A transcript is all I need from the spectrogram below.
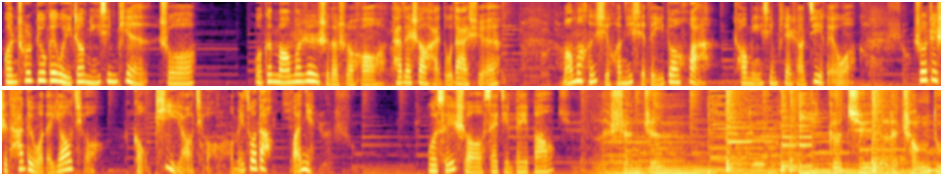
管春丢给我一张明信片，说：“我跟毛毛认识的时候，他在上海读大学。毛毛很喜欢你写的一段话，抄明信片上寄给我，说这是他对我的要求。狗屁要求，我没做到，还你。”我随手塞进背包。去了深圳，一个去了成都，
